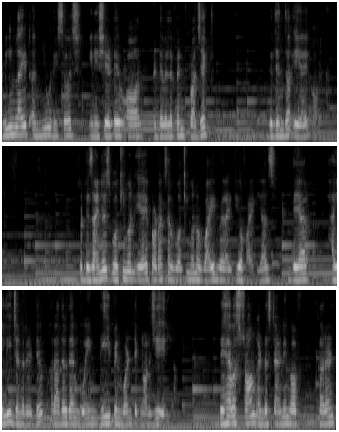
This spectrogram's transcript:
greenlight a new research initiative or a development project within the AI org. So, designers working on AI products are working on a wide variety of ideas. They are highly generative rather than going deep in one technology area. They have a strong understanding of current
